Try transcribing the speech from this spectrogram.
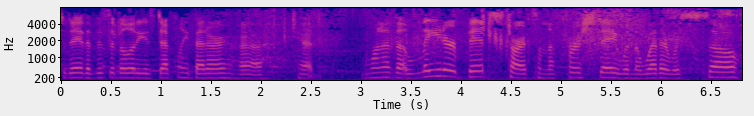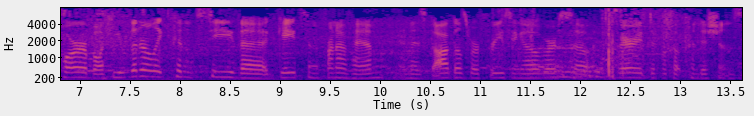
Today the visibility is definitely better. Uh, he had one of the later bib starts on the first day when the weather was so horrible. He literally couldn't see the gates in front of him, and his goggles were freezing over, so very difficult conditions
